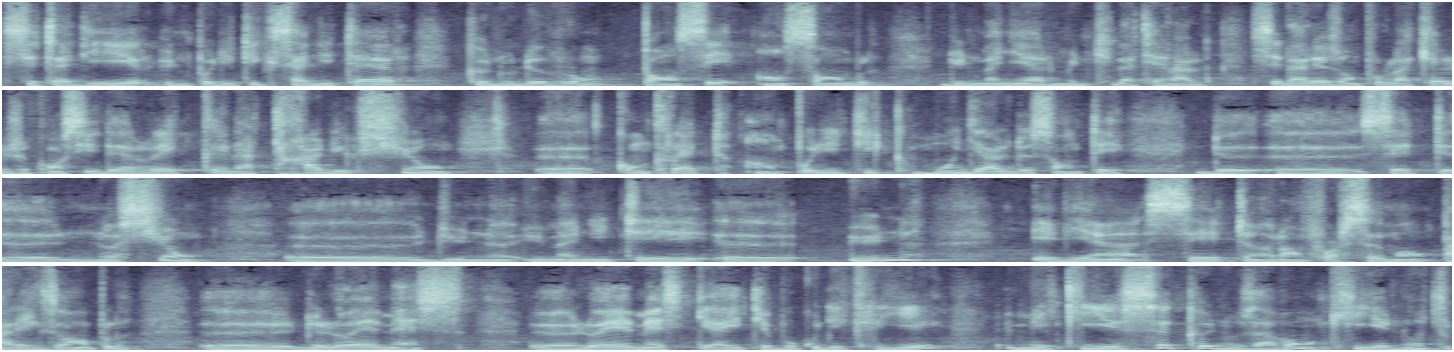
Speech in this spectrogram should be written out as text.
c'est-à-dire une politique sanitaire que nous devrons penser ensemble d'une manière multilatérale. C'est la raison pour laquelle je considérerais que la traduction euh, concrète en politique mondiale de santé de euh, cette euh, notion d'une humanité une eh bien, c'est un renforcement, par exemple, de l'OMS. L'OMS qui a été beaucoup décrié, mais qui est ce que nous avons, qui est notre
